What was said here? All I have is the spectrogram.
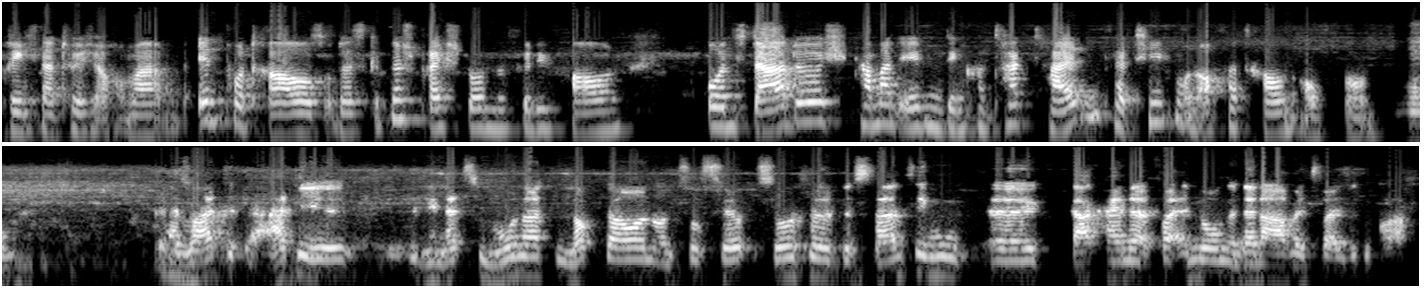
bringe ich natürlich auch immer Input raus oder es gibt eine Sprechstunde für die Frauen. Und dadurch kann man eben den Kontakt halten, vertiefen und auch Vertrauen aufbauen. Also hat, hat die in den letzten Monaten Lockdown und Social Distancing äh, gar keine Veränderung in deiner Arbeitsweise gebracht?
